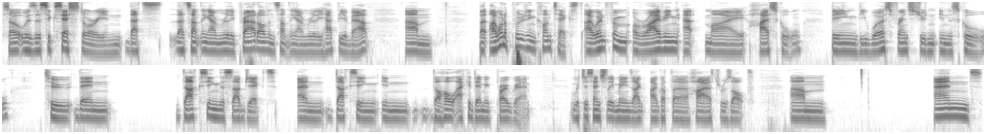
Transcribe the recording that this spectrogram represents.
So it was a success story, and that's that's something I'm really proud of and something I'm really happy about. Um, but I want to put it in context. I went from arriving at my high school being the worst French student in the school to then duxing the subject and duxing in the whole academic program, which essentially means I, I got the highest result. Um, and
